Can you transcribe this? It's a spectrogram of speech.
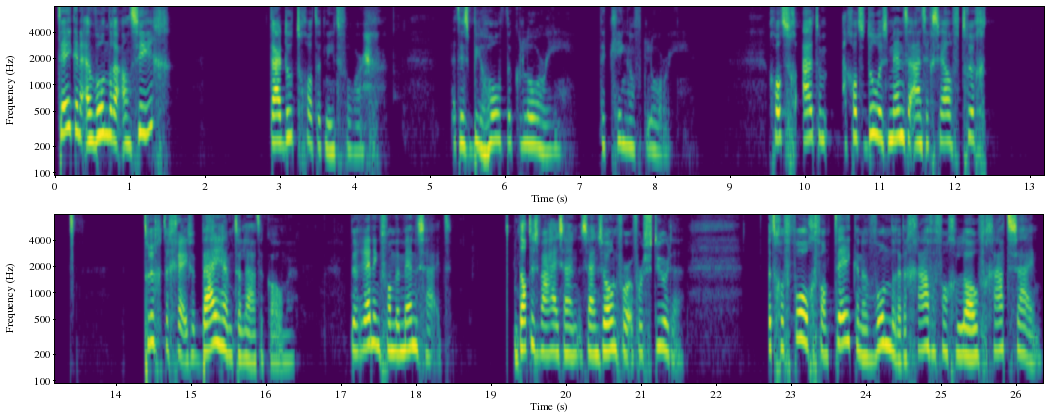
Tekenen en wonderen aan zich, daar doet God het niet voor. Het is behold the glory, the King of glory. Gods, uit, Gods doel is mensen aan zichzelf terug, terug te geven, bij Hem te laten komen. De redding van de mensheid. Dat is waar Hij zijn, zijn zoon voor, voor stuurde. Het gevolg van tekenen, wonderen, de gave van geloof gaat zijn.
